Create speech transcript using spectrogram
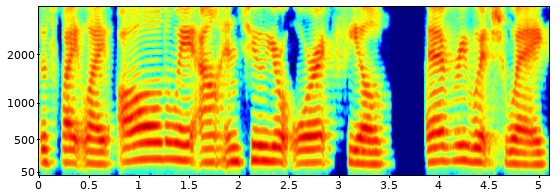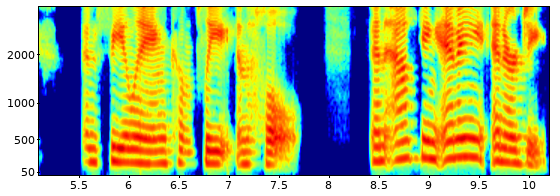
this white light all the way out into your auric field, every which way, and feeling complete and whole. And asking any energy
